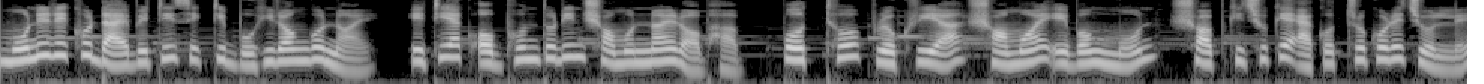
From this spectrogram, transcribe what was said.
মনে রেখো ডায়াবেটিস একটি বহিরঙ্গ নয়, এটি এক অভ্যন্তরীণ সমন্বয়ের অভাব। পথ্য, প্রক্রিয়া, সময় এবং মন সবকিছুকে একত্র করে চললে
